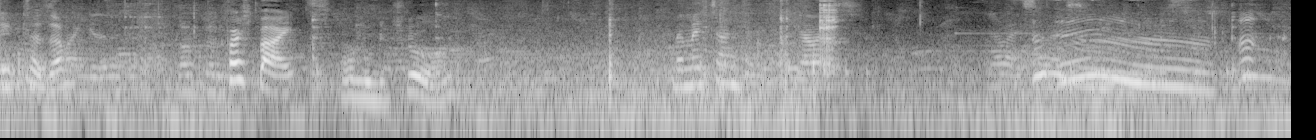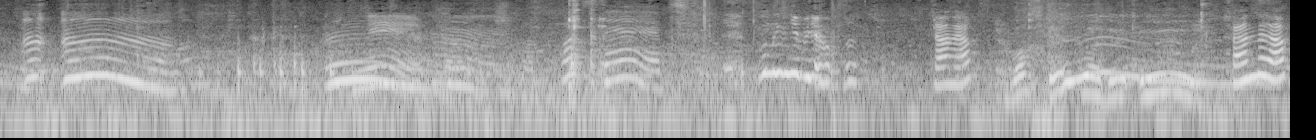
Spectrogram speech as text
İlk tadım. First bite. Oğlum bu bitiriyor lan. Mehmetcan'cığım yavaş. Ne? What's that? Bunun gibi yaptı. Sen yap. Basket vardı. Iı. Sen de yap.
